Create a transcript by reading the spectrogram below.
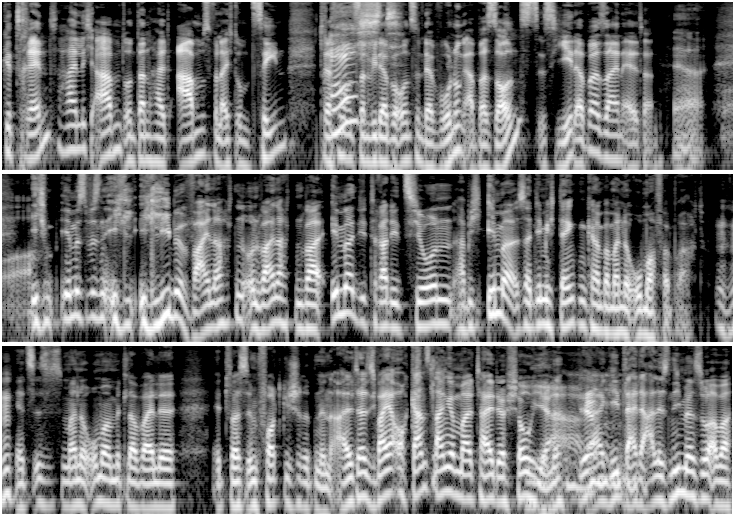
getrennt Heiligabend und dann halt abends vielleicht um 10 treffen wir uns dann wieder bei uns in der Wohnung, aber sonst ist jeder bei seinen Eltern. Ja. Ich, ihr müsst wissen, ich, ich liebe Weihnachten und Weihnachten war immer die Tradition, habe ich immer, seitdem ich denken kann, bei meiner Oma verbracht. Jetzt ist meine Oma mittlerweile etwas im fortgeschrittenen Alter. Sie war ja auch ganz lange mal Teil der Show hier. Ja. Ne? ja geht leider alles nicht mehr so, aber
